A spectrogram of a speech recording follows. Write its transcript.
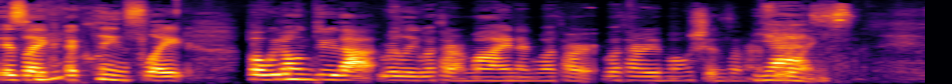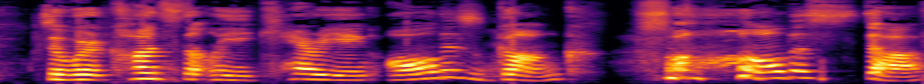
is like mm-hmm. a clean slate. But we don't do that really with our mind and with our with our emotions and our yes. feelings. So we're constantly carrying all this gunk all the stuff,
